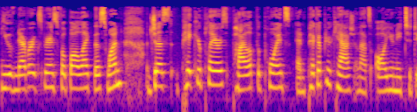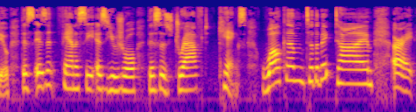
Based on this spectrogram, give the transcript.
You've never experienced football like this one. Just pick your players, pile up the points, and pick up your cash, and that's all you need to do. This isn't fantasy as usual. This is Draft Kings. Welcome to the big time. All right.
